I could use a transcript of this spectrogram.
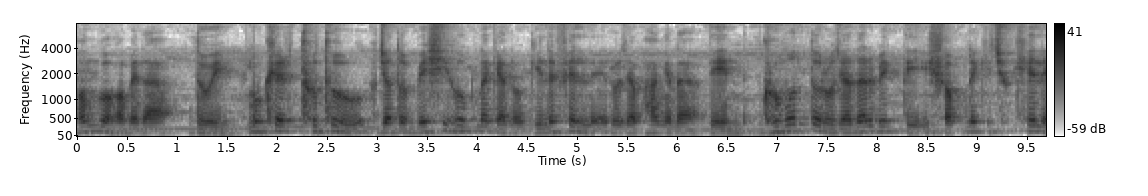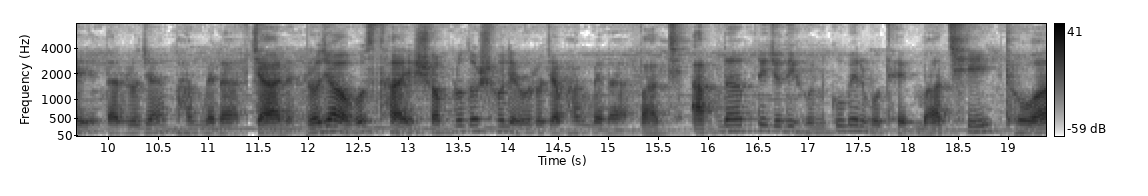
ভঙ্গ হবে না। দুই, মুখের থুথু যত বেশি হোক না কেন গিলে ফেললে রোজা ভাঙে না। তিন, ঘুমন্ত রোজাদার ব্যক্তি স্বপ্নে কিছু খেলে তার রোজা ভাঙবে না। চার, রোজা অবস্থায় স্বপ্নদোষ হলেও রোজা ভাঙবে না। পাঁচ, আপনা আপনি যদি হুনকুমের মধ্যে মাছি, ধোয়া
